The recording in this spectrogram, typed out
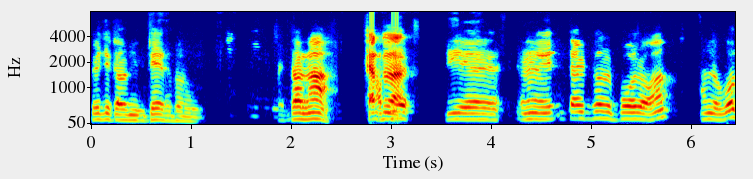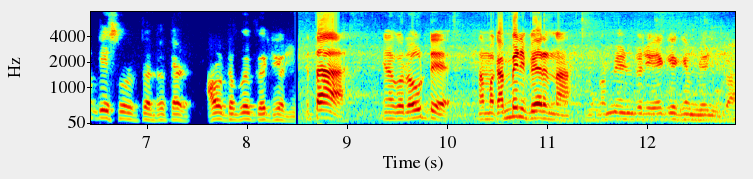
வீட்டு கிளம்பிக்கிட்டே இருக்கணும். போதும் அந்த ஓபிஎஸ் ஒருத்தர் இருக்காரு. அவர்கிட்ட போய் பேட்டி வரணும் அத்தா எனக்கு ஒரு டவுட்டு நம்ம கம்பெனி பேர் என்ன? நம்ம கம்பெனி பேர் ஏகே கம்பெனிப்பா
